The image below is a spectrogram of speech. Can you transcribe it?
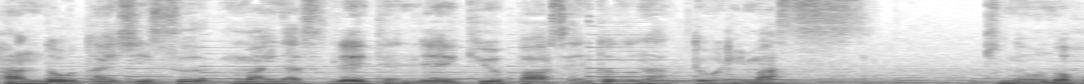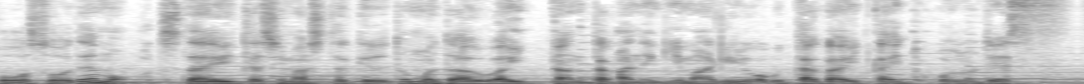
半導体指数マイナス0.09%となっております。昨日の放送でもお伝えいたしましたけれどもダウは一旦高値決まりを疑いたいところです。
